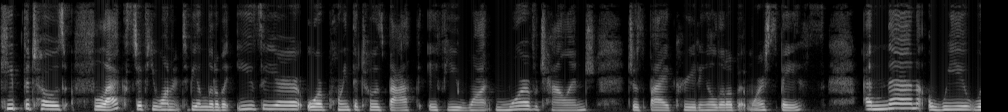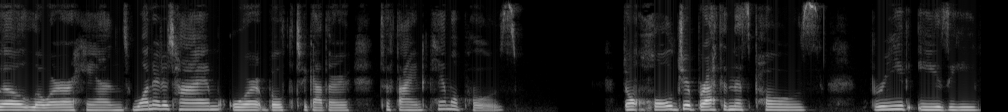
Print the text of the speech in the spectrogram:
Keep the toes flexed if you want it to be a little bit easier, or point the toes back if you want more of a challenge, just by creating a little bit more space. And then we will lower our hands one at a time or both together to find camel pose. Don't hold your breath in this pose. Breathe easy.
